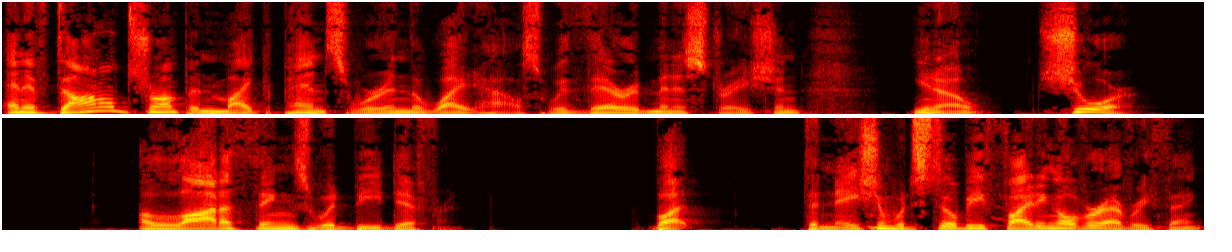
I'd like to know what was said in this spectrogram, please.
And if Donald Trump and Mike Pence were in the White House with their administration, you know, sure, a lot of things would be different. But the nation would still be fighting over everything.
